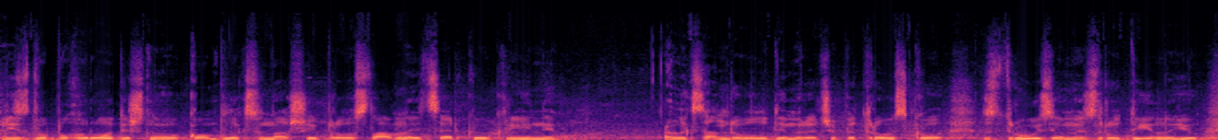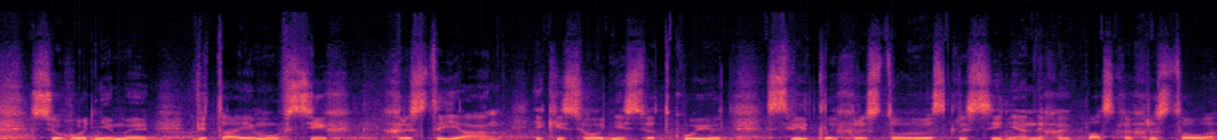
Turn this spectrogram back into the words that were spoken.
різдвобогородичного комплексу, нашої православної церкви України. Олександра Володимировича Петровського з друзями, з родиною. Сьогодні ми вітаємо всіх християн, які сьогодні святкують світле Христове Воскресіння. Нехай Пасха Христова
